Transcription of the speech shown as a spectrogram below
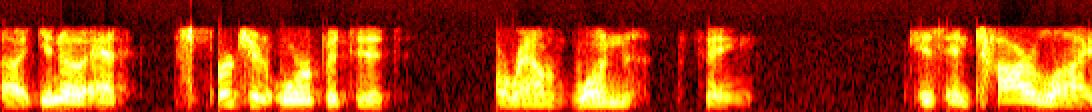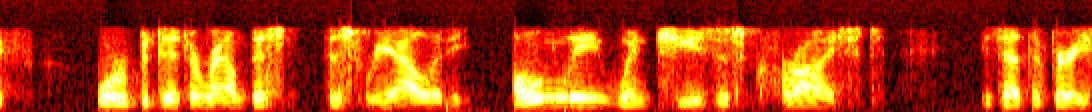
Uh, you know, at Spurgeon orbited around one thing. His entire life orbited around this this reality. Only when Jesus Christ is at the very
